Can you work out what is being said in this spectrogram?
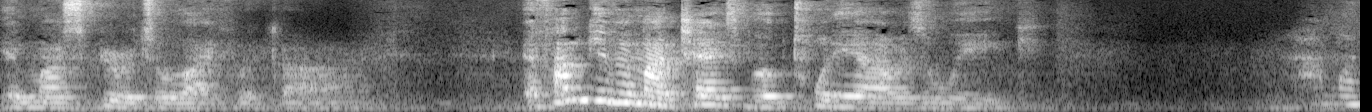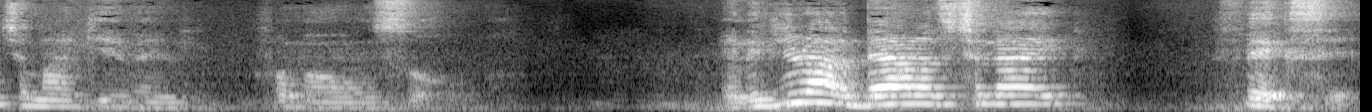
in my spiritual life with God? If I'm giving my textbook 20 hours a week, how much am I giving for my own soul? And if you're out of balance tonight, fix it.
